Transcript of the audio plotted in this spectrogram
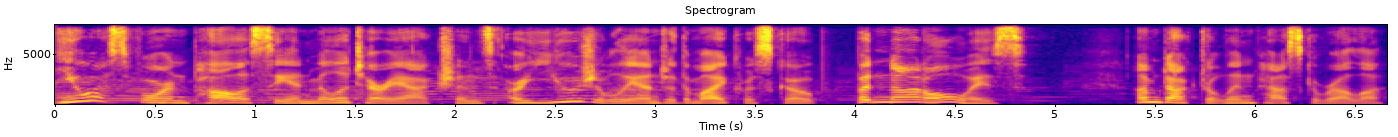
U.S. foreign policy and military actions are usually under the microscope, but not always. I'm Dr. Lynn Pasquarella,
